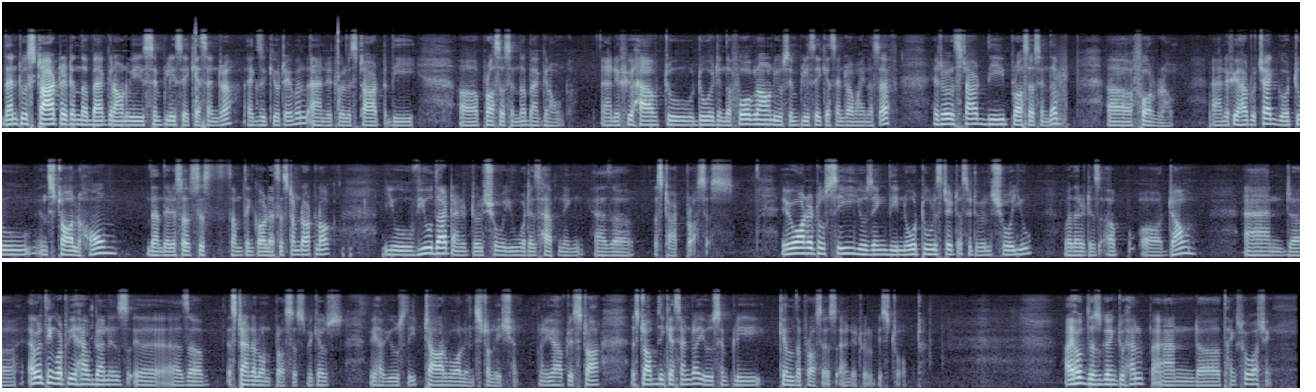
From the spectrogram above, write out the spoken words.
then to start it in the background, we simply say Cassandra executable and it will start the uh, process in the background. And if you have to do it in the foreground, you simply say Cassandra minus F. It will start the process in the uh, foreground. And if you have to check, go to install home. Then there is a, something called a system.log. You view that and it will show you what is happening as a, a start process. If you wanted to see using the nodetool status, it will show you whether it is up or down. And uh, everything what we have done is uh, as a, a, standalone process because we have used the tarball installation. And you have to start, stop the Cassandra, you simply kill the process and it will be stopped. I hope this is going to help and uh, thanks for watching.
